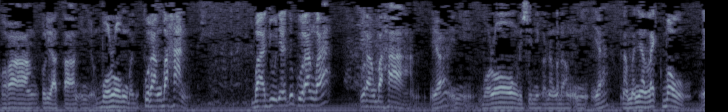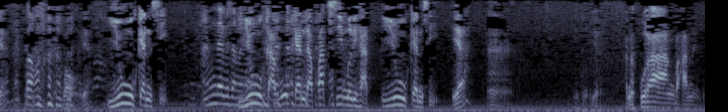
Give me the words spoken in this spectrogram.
Orang kelihatan ini bolong baju, kurang bahan. Bajunya itu kurang bah, kurang bahan, ya. Ini bolong di sini kadang-kadang ini ya. Namanya leg bow, ya. Bang. Bow, ya. You can see. Anda bisa melihat. You kamu can dapat si melihat. You can see, ya. Nah, itu ya. Karena kurang bahan itu.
